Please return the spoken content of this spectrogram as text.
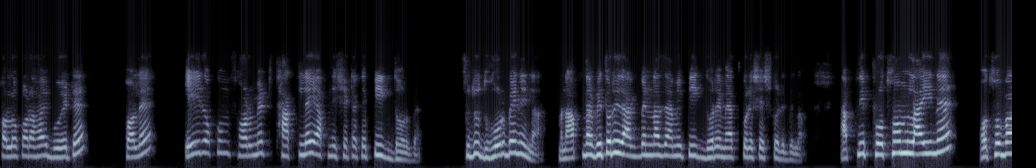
follow করা হয় বুয়েটে। ফলে এই রকম ফরম্যাট থাকলেই আপনি সেটাকে পিক ধরবেন। শুধু ধরবেনই না মানে আপনার ভিতরেই রাখবেন না যে আমি পিক ধরে ম্যাথ করে শেষ করে দিলাম। আপনি প্রথম লাইনে অথবা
